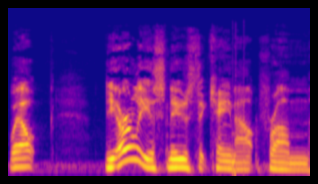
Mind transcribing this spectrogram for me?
Well, the earliest news that came out from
